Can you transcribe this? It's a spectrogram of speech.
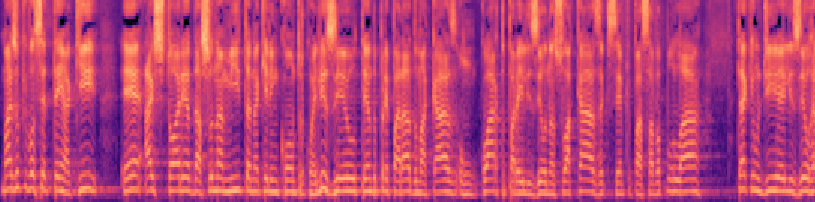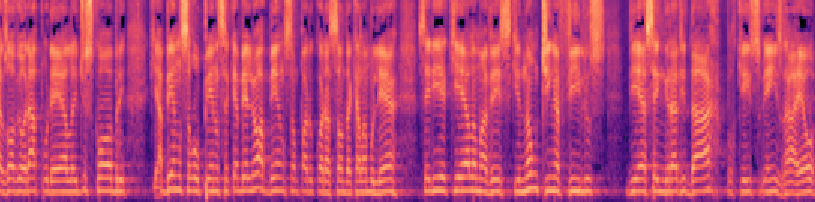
mas o que você tem aqui é a história da sunamita naquele encontro com Eliseu, tendo preparado uma casa, um quarto para Eliseu na sua casa, que sempre passava por lá. Até que um dia Eliseu resolve orar por ela e descobre que a bênção, ou pensa que a melhor bênção para o coração daquela mulher seria que ela, uma vez que não tinha filhos, viesse a engravidar, porque isso em Israel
